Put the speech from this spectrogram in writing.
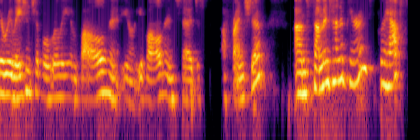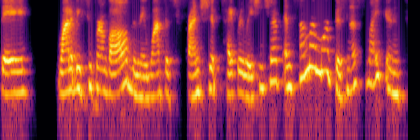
their relationship will really evolve and, you know, evolve into just a friendship. Um, some intended parents, perhaps they want to be super involved and they want this friendship type relationship. And some are more business like and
